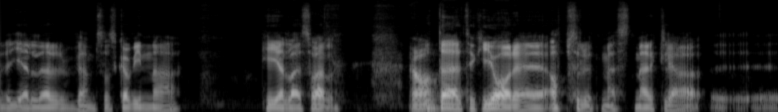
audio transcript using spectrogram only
det gäller vem som ska vinna hela SHL. Ja. Och där tycker jag det absolut mest märkliga eh,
